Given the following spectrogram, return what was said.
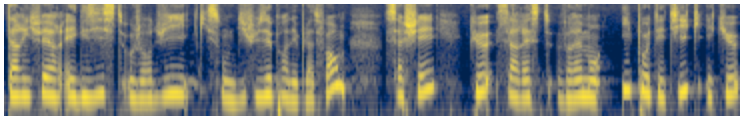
tarifaires existent aujourd'hui qui sont diffusées par des plateformes, sachez que ça reste vraiment hypothétique et que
